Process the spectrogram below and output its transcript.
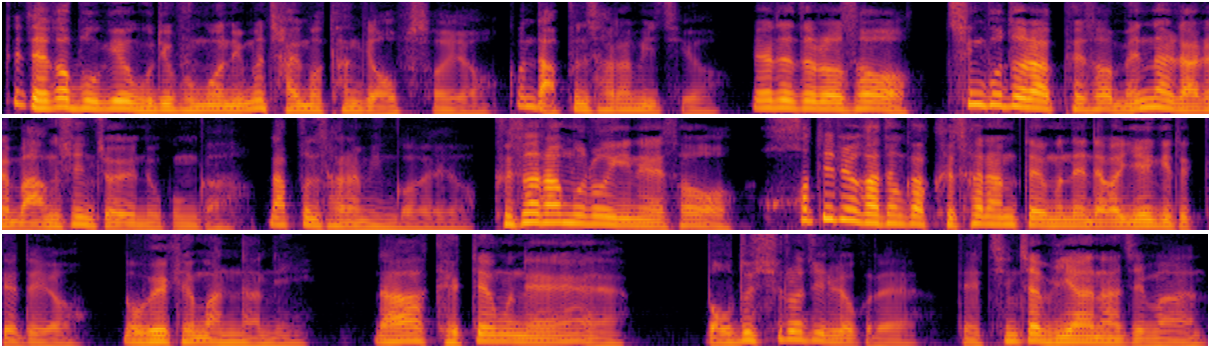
근데 내가 보기에 우리 부모님은 잘못한 게 없어요. 그건 나쁜 사람이지요. 예를 들어서 친구들 앞에서 맨날 나를 망신줘요, 누군가. 나쁜 사람인 거예요. 그 사람으로 인해서 어디를 가든가 그 사람 때문에 내가 얘기 듣게 돼요. 너 왜 걔 만나니? 나 걔 때문에 너도 싫어지려 그래. 네, 진짜 미안하지만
